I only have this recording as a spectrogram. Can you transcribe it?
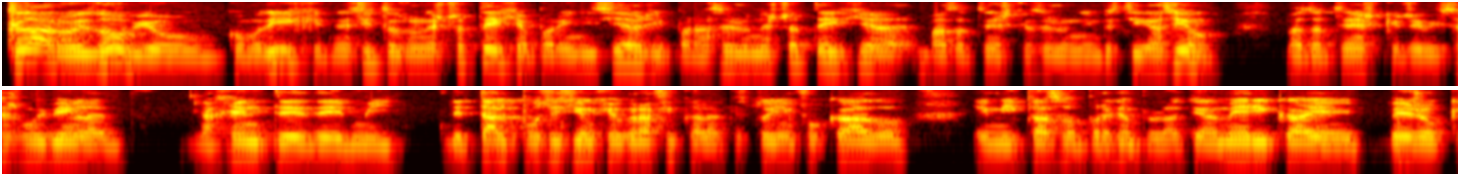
claro, es obvio, como dije, necesitas una estrategia para iniciar y para hacer una estrategia vas a tener que hacer una investigación, vas a tener que revisar muy bien la, la gente de, mi, de tal posición geográfica a la que estoy enfocado, en mi caso, por ejemplo, Latinoamérica, eh, ver, ok,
